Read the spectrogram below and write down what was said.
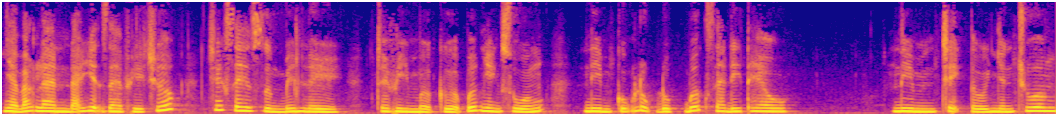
Nhà bác Lan đã hiện ra phía trước, Chiếc xe dừng bên lề, Trevi mở cửa bước nhanh xuống, Nìm cũng lục đục bước ra đi theo. Nìm chạy tới nhấn chuông,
